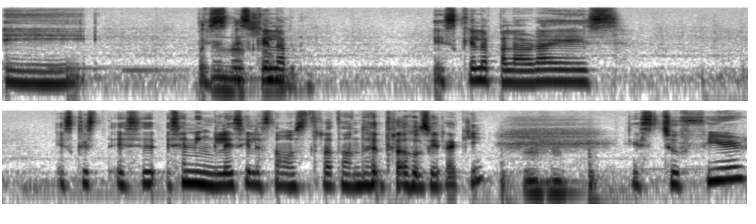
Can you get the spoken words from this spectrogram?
eh, pues es que la es que la palabra es es que es, en inglés y la estamos tratando de traducir aquí. Es to fear,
